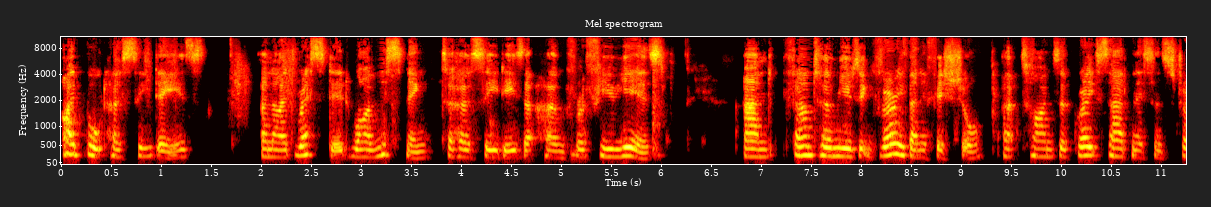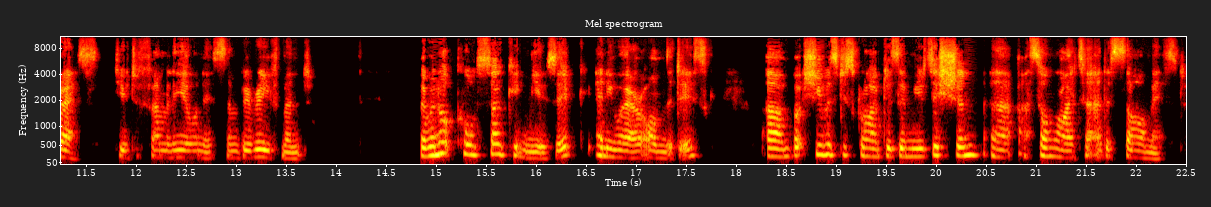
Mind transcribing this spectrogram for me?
I'd bought her CDs and I'd rested while listening to her CDs at home for a few years and found her music very beneficial at times of great sadness and stress due to family illness and bereavement. They were not called soaking music anywhere on the disc, um, but she was described as a musician, uh, a songwriter, and a psalmist.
